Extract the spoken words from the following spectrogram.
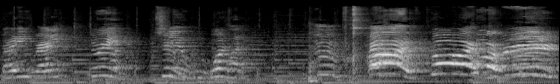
Ready? Ready? Three, two, one. Mm. Five, four, three,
